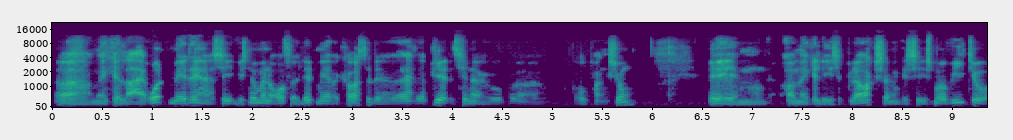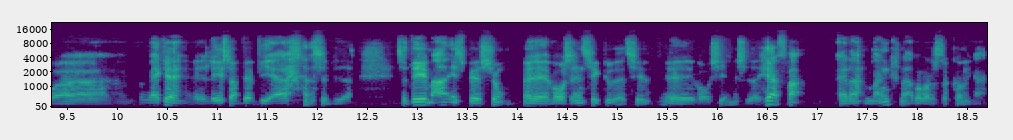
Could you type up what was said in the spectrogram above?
og man kan lege rundt med det og se, hvis nu man overfører lidt mere, hvad koster det, og hvad, hvad bliver det til, når jeg går på, går på pension. Øhm, og man kan læse blogs, og man kan se små videoer, og man kan øh, læse om, hvem vi er, og så videre. Så det er meget inspiration, øh, vores ansigt udadtil, øh, vores hjemmeside. Herfra er der mange knapper, hvor der står kom i gang.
